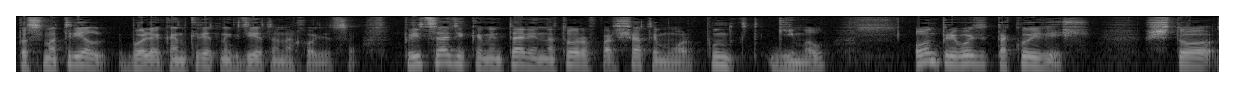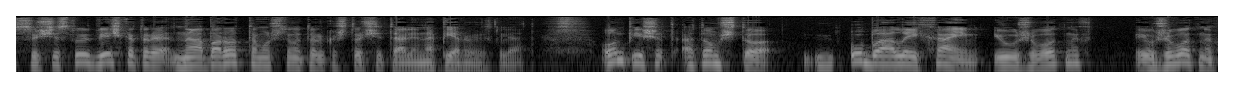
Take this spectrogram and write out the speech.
посмотрел более конкретно, где это находится. Прицадик, комментарий на Торов Паршат и Мор, пункт Гимл, он приводит такую вещь, что существует вещь, которая наоборот тому, что мы только что читали, на первый взгляд. Он пишет о том, что у Баалей Хаим и у животных, и у животных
